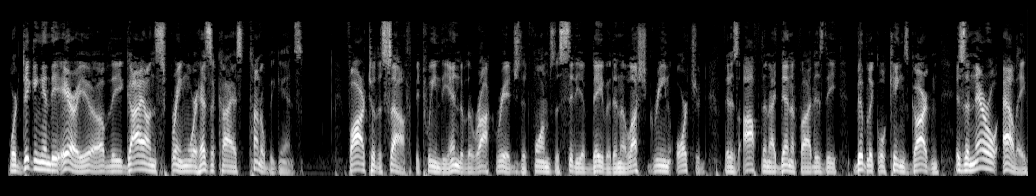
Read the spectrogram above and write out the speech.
were digging in the area of the Gihon Spring where Hezekiah's tunnel begins. Far to the south, between the end of the rock ridge that forms the city of David and a lush green orchard that is often identified as the biblical king's garden, is a narrow alley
